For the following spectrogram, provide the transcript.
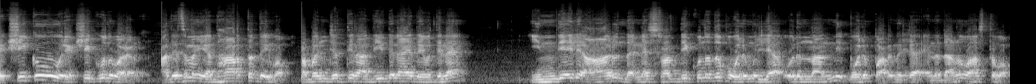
രക്ഷിക്കൂ രക്ഷിക്കൂ എന്ന് പറയുന്നത് അതേസമയം യഥാർത്ഥ ദൈവം പ്രപഞ്ചത്തിന് അതീതനായ ദൈവത്തിനെ ഇന്ത്യയിൽ ആരും തന്നെ ശ്രദ്ധിക്കുന്നത് പോലുമില്ല ഒരു നന്ദി പോലും പറയുന്നില്ല എന്നതാണ് വാസ്തവം.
